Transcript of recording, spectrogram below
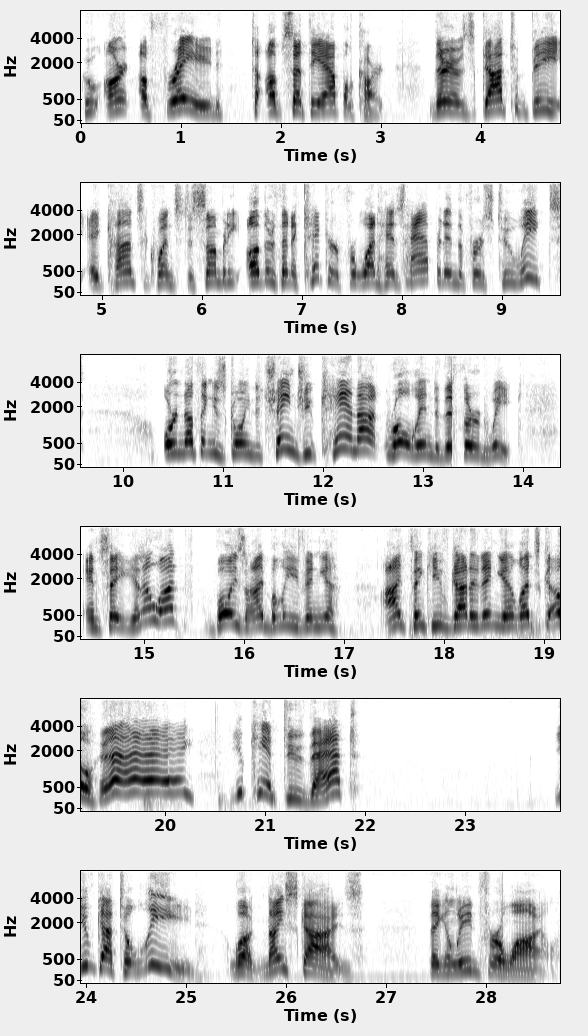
who aren't afraid to upset the apple cart there's got to be a consequence to somebody other than a kicker for what has happened in the first two weeks, or nothing is going to change. You cannot roll into the third week and say, you know what, boys, I believe in you. I think you've got it in you. Let's go. Hey, you can't do that. You've got to lead. Look, nice guys, they can lead for a while.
